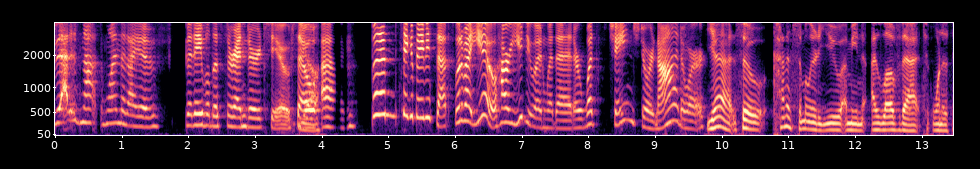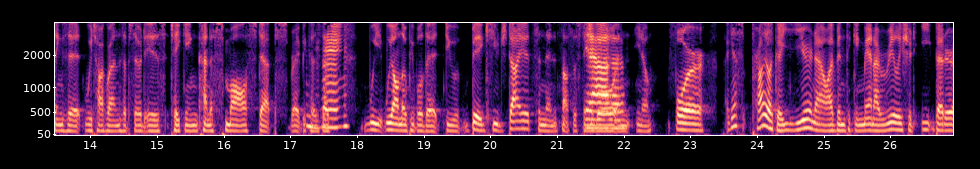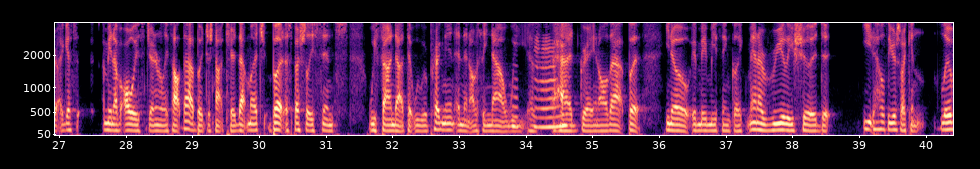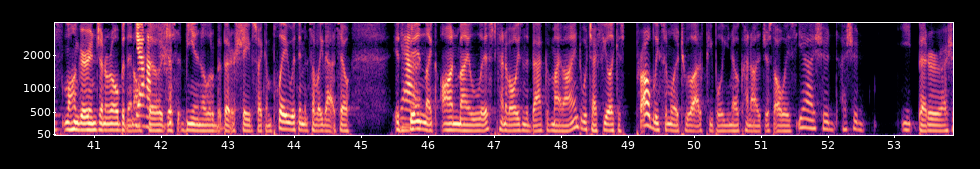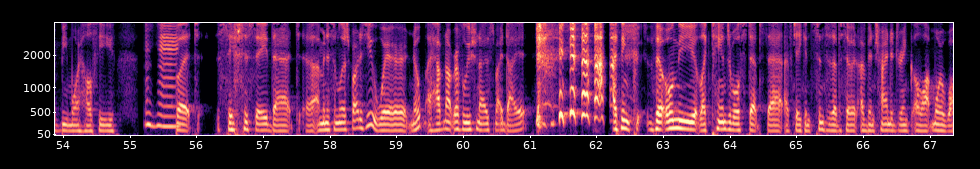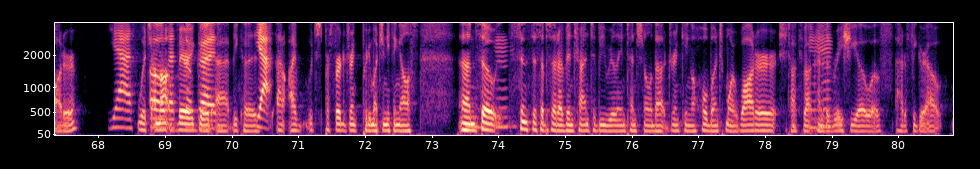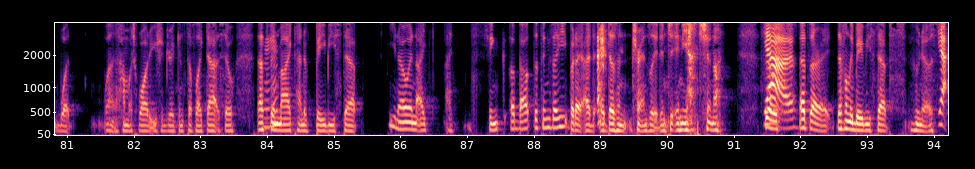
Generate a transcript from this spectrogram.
that is not one that I have been able to surrender to. So, um, but I'm taking baby steps. What about you? How are you doing with it, or what's changed or not, or? Yeah, so kind of similar to you. I mean, I love that one of the things that we talk about in this episode is taking kind of small steps, right? Because that's mm-hmm. we we all know people that do big huge diets and then it's not sustainable Yeah. and you know, for I guess probably like a year now I've been thinking, man, I really should eat better. I guess I mean, I've always generally thought that, but just not cared that much. But especially since we found out that we were pregnant and then obviously now we have had Gray and all that. But, you know, it made me think like, man, I really should eat healthier so I can live longer in general, but then Yeah. also just be in a little bit better shape so I can play with him and stuff like that. So it's Yeah. been like on my list, kind of always in the back of my mind, which I feel like is probably similar to a lot of people, you know, kind of just always, yeah, I should, I should eat better. I should be more healthy. Mm-hmm. But safe to say that uh, I'm in a similar spot as you where nope, I have not revolutionized my diet. I think the only like tangible steps that I've taken since this episode, I've been trying to drink a lot more water Yes. which Oh, I'm not very so good. at because Yeah. I, don't, I just prefer to drink pretty much anything else. Um, so Mm-hmm. since this episode, I've been trying to be really intentional about drinking a whole bunch more water. She talks about kind of Mm-hmm. the ratio of how to figure out what, uh, how much water you should drink and stuff like that. So that's Mm-hmm. been my kind of baby step, you know, and I, I think about the things I eat, but I, I, it doesn't translate into any action on. So Yeah. that's all right. Definitely baby steps. Who knows? Yeah.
